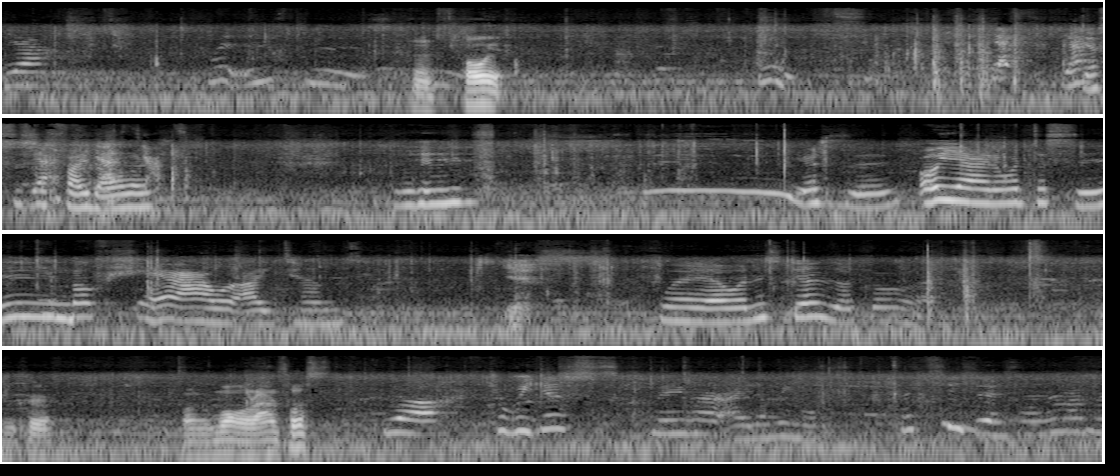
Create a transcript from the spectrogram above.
Yeah. What is this? Hmm. Hold it. Yes, yes this is five dollars. yes, this is. Oh yeah, I know what this is. We can both share our items. Yes. Wait, uh, what is this? Look over. Okay. Want to walk around first? Yeah. Can we just claim our item? We. Let's see this. I remember.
